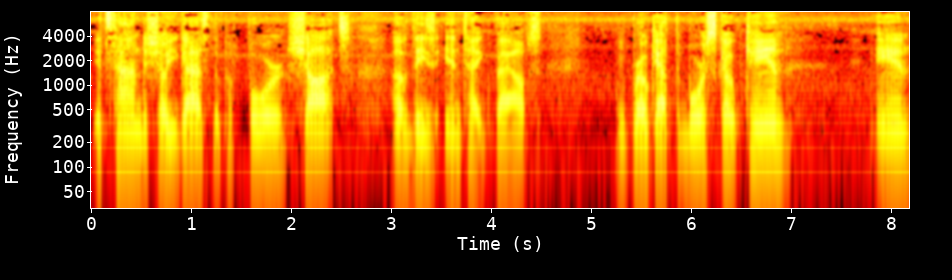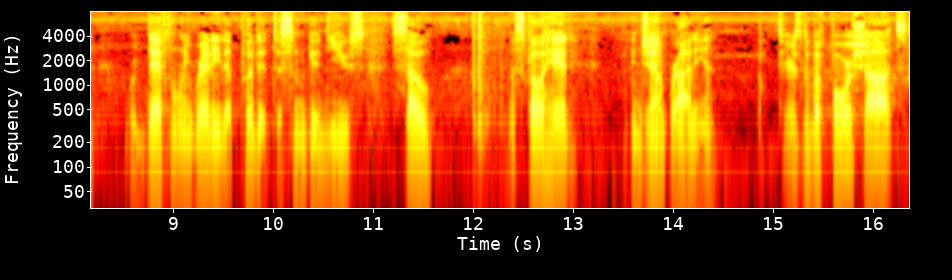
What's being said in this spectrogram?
it's time to show you guys the before shots of these intake valves. We broke out the borescope cam and we're definitely ready to put it to some good use. So let's go ahead and jump right in. Here's the before shots.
